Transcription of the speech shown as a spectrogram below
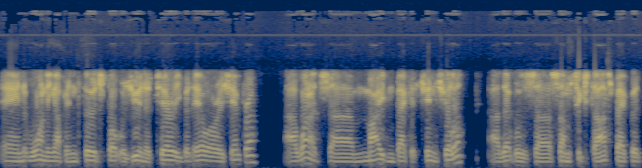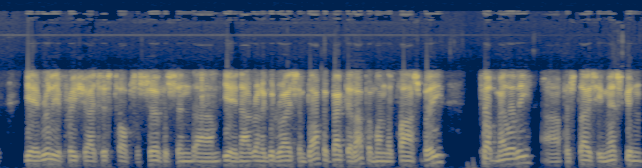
And winding up in third spot was Unitary, but El Irish Emperor uh, won its um, maiden back at Chinchilla. Uh, that was uh, some six starts back, but yeah, really appreciates this types of surface. And um, yeah, no, ran a good race in Bluff. It backed it up and won the Class B. Top Melody uh, for Stacey Meskin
